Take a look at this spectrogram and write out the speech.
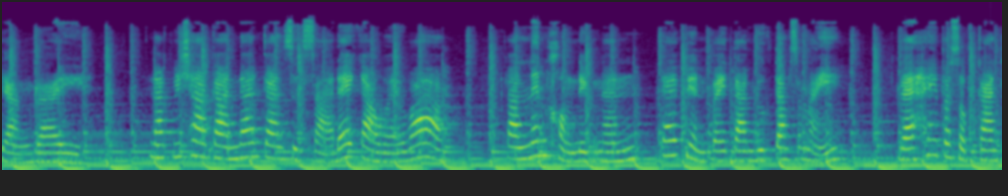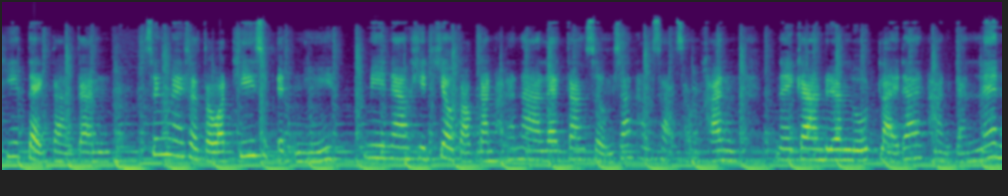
อย่างไร นักวิชาการด้านการศึกษาได้กล่าวไว้ว่า การเล่นของเด็กนั้นได้เปลี่ยนไปตามยุคตามสมัย และให้ประสบการณ์ที่แตกต่างกัน ซึ่งในศตวรรษที่ 11 นี้ มีแนวคิดเกี่ยวกับการพัฒนาและการเสริมสร้างทักษะสำคัญ ในการเรียนรู้หลายด้านผ่านการเล่น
